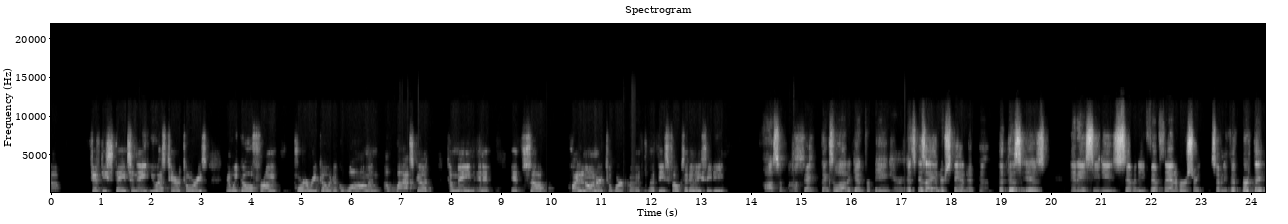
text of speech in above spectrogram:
uh, 50 states and eight US territories. And we go from Puerto Rico to Guam and Alaska to Maine. And it, it's uh, quite an honor to work with, with these folks at NACD. Awesome. Well, thank, thanks a lot again for being here. As, I understand it, uh, that this is NACD's 75th anniversary, 75th birthday.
